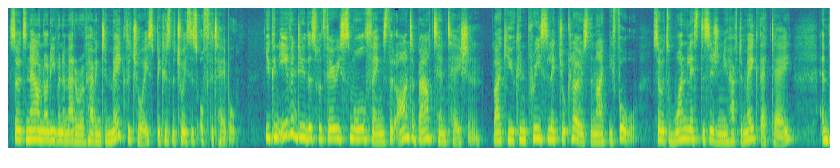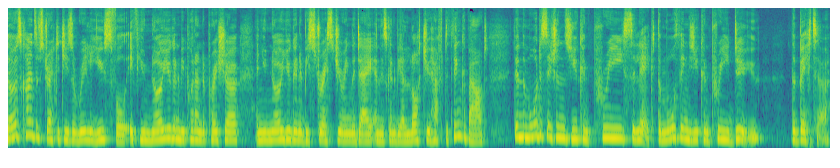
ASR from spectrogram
So it's now not even a matter of having to make the choice because the choice is off the table. You can even do this with very small things that aren't about temptation, like you can pre select your clothes the night before, so it's one less decision you have to make that day. And those kinds of strategies are really useful if you know you're going to be put under pressure and you know you're going to be stressed during the day and there's going to be a lot you have to think about. Then the more decisions you can pre select, the more things you can pre do, the better,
